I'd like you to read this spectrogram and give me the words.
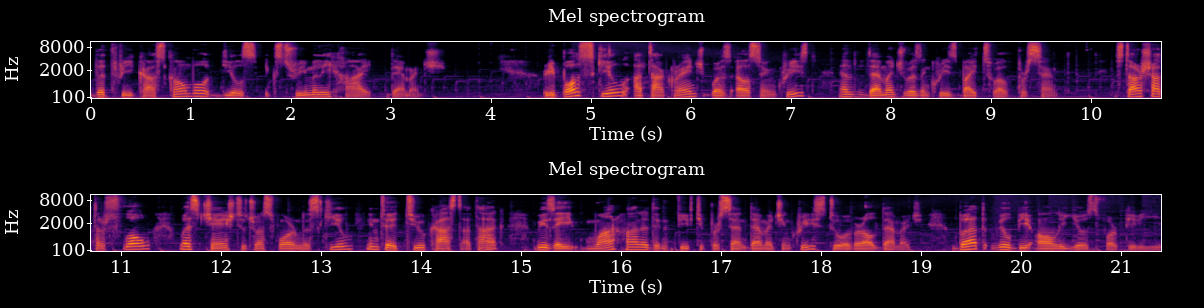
the 3 cast combo deals extremely high damage. Riposte skill attack range was also increased and the damage was increased by 12%. Star Shatter's flow was changed to transform the skill into a 2-cast attack with a 150% damage increase to overall damage, but will be only used for PvE.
